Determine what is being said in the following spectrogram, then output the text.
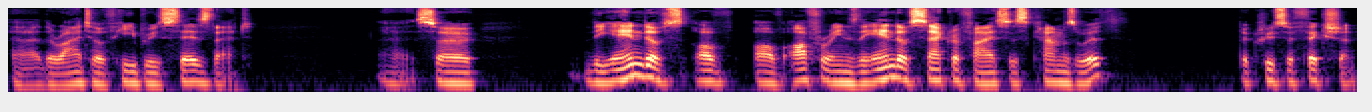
uh, the writer of Hebrews says that. Uh, so, the end of, of of offerings, the end of sacrifices, comes with the crucifixion.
